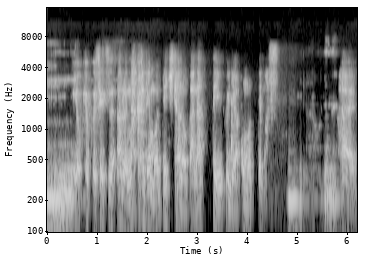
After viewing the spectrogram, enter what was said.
余曲折ある中でもできたのかなっていうふうには思ってます。はい。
